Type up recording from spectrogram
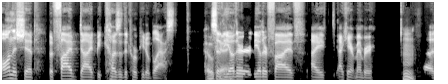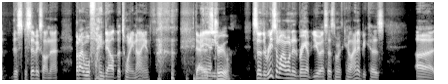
on the ship, but five died because of the torpedo blast. Okay. So the other the other five, I I can't remember Hmm. uh, the specifics on that, but I will find out the 29th. that is and- true. so the reason why I wanted to bring up USS North Carolina because uh,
